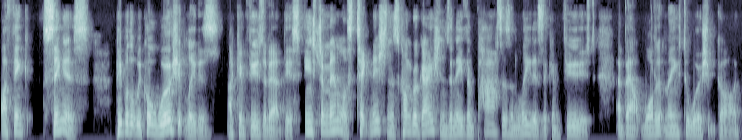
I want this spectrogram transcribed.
I think singers People that we call worship leaders are confused about this. Instrumentalists, technicians, congregations, and even pastors and leaders are confused about what it means to worship God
